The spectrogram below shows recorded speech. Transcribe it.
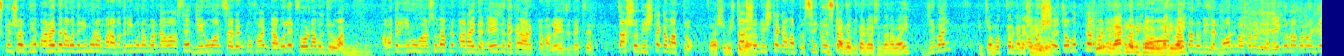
স্ক্রিনশট দিয়ে পাঠাই দেন আমাদের ইমো নাম্বার। আমাদের ইমো নাম্বার দেওয়া আছে zero one seven two five double eight four double zero one. আমাদের ইমো হোয়াটসঅ্যাপে আপনি পাঠাই দেন। এই যে দেখেন আরেকটা মাল এই যে দেখছেন? চারশো বিশ টাকা মাত্র। 420 টাকা? চারশো বিশ টাকা মাত্র। সিকুয়েন্স চমৎকার কালেকশন তাই না ভাই? জি ভাই। কি চমৎকার কালেকশন এগুলো। অবশ্যই চমৎকার মানে রাখলে বিক্রি হবে নাকি ভাই? মাতানো ডিজাইন মন মাতানো ডিজাইন এইগুলা মনে হয় যে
